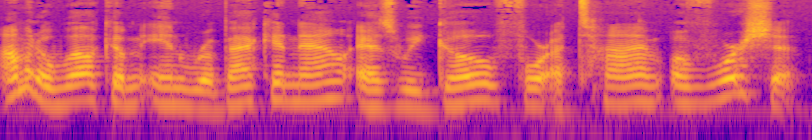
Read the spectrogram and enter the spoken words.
I'm going to welcome in Rebecca now as we go for a time of worship.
